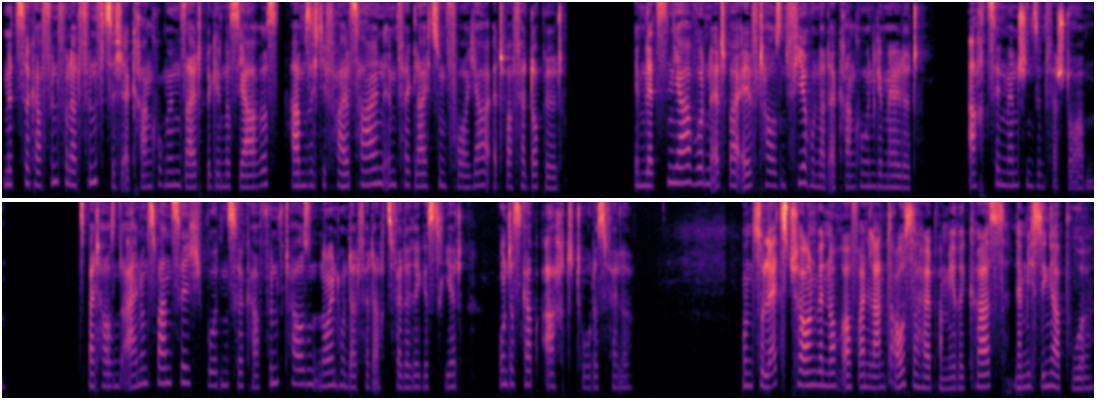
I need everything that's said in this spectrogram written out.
Mit circa 550 Erkrankungen seit Beginn des Jahres haben sich die Fallzahlen im Vergleich zum Vorjahr etwa verdoppelt. Im letzten Jahr wurden etwa 11.400 Erkrankungen gemeldet. 18 Menschen sind verstorben. 2021 wurden circa 5900 Verdachtsfälle registriert und es gab acht Todesfälle. Und zuletzt schauen wir noch auf ein Land außerhalb Amerikas, nämlich Singapur,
